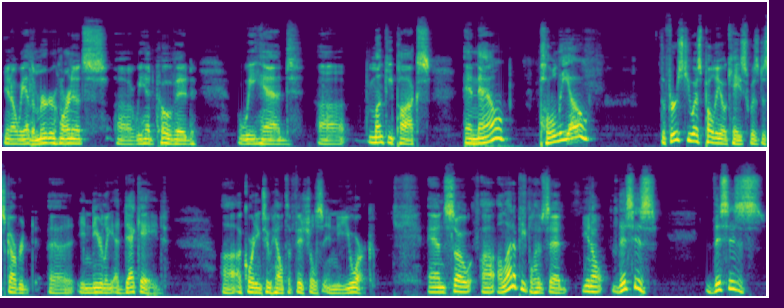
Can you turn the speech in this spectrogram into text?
you know, we had the murder hornets, uh, we had COVID, we had uh, monkeypox, and now polio. The first U.S. polio case was discovered uh, in nearly a decade, uh, according to health officials in New York. And so, uh, a lot of people have said, you know, this is this is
